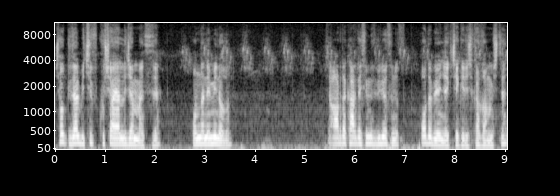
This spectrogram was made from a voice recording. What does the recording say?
çok güzel bir çift kuş ayarlayacağım ben size. Ondan emin olun. İşte Arda kardeşimiz biliyorsunuz. O da bir önceki çekilişi kazanmıştı.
